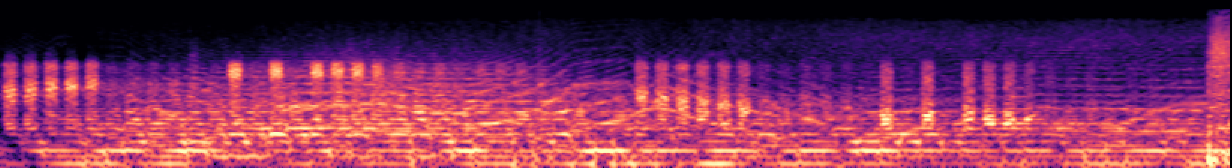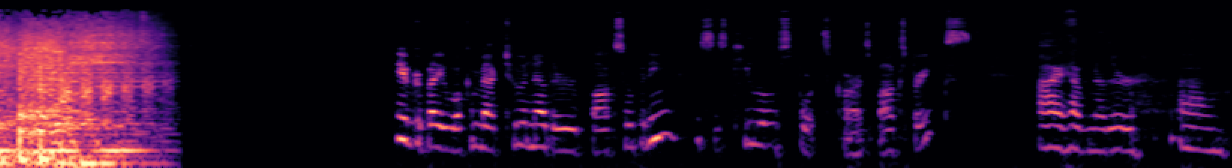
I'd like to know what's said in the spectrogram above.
Hey everybody, welcome back to another box opening. This is Kilo Sports Cards Box Breaks. I have another um,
